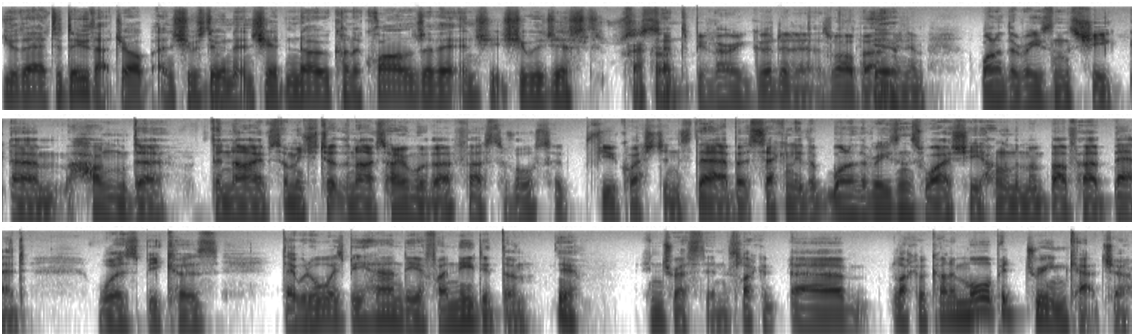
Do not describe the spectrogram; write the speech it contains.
You're there to do that job, and she was doing it, and she had no kind of qualms with it, and she she would just crack said on. to be very good at it as well. But I mean, um, one of the reasons she um, hung the the knives. I mean, she took the knives home with her first of all, so a few questions there. But secondly, the, one of the reasons why she hung them above her bed was because they would always be handy if I needed them. Yeah. interesting. It's like a um, like a kind of morbid dream catcher.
